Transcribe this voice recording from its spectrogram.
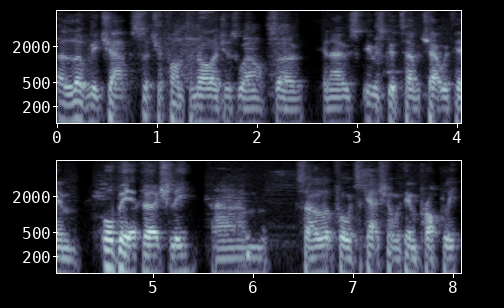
a lovely chap, such a font of knowledge as well. So you know, it was, it was good to have a chat with him, albeit virtually. Um, so I look forward to catching up with him properly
